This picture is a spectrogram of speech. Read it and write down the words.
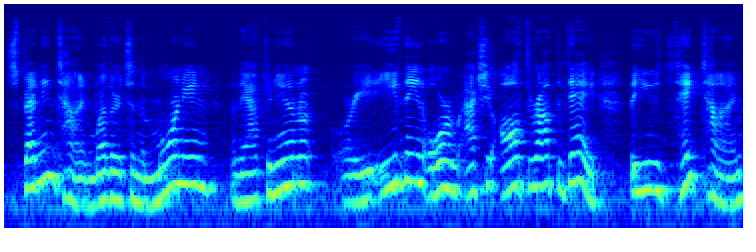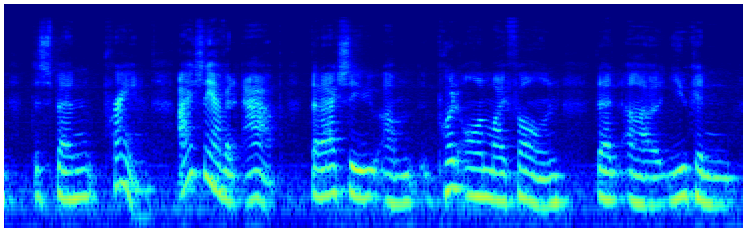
spending time, whether it's in the morning, in the afternoon, or evening or actually all throughout the day that you take time to spend praying. I actually have an app that I actually um, put on my phone that uh, you can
